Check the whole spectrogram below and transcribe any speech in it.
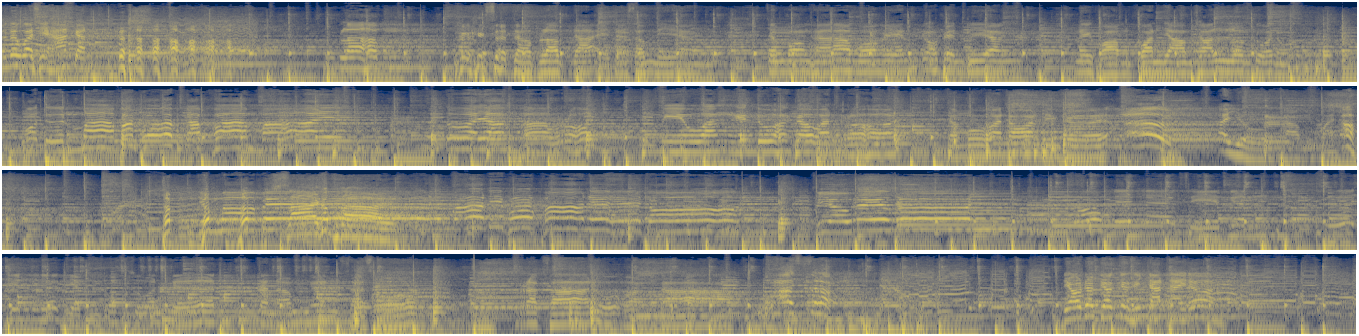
เรียกว่าสิหารกัน รับเพิ่งสดับรับได้แต่สำเนียง จะมองหามองเห็นก็เป็นเพียง ในความฝันยามฉันลมตัวหนุ่มพอตื่นมาพันพบกับความหมายตัวยังข่าวรถ มีหวังเห็นดวงตะวันร้อนจะมัวนอนนิ่งเฉยเอ้าอายุทำไมเอ้าฮึบยังมาเป็นสายครับสาย ยวเดี๋ยวเดี๋ยวจังสิจัดให้เด้อ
